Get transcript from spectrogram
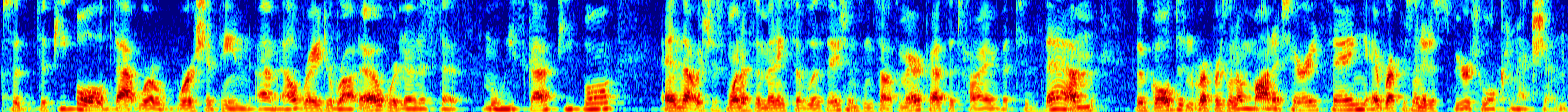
so the people that were worshiping um, El Rey Dorado were known as the Muisca people, and that was just one of the many civilizations in South America at the time. But to them, the gold didn't represent a monetary thing; it represented a spiritual connection,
